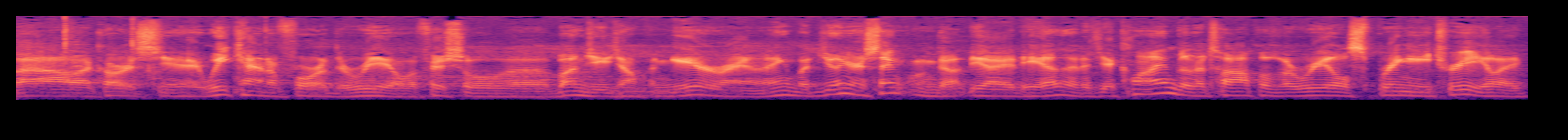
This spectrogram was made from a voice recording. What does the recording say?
Well, of course, you we can't afford the real official uh, bungee jumping gear or anything, but Junior Sinkman got the idea that if you climb to the top of a real springy tree, like,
